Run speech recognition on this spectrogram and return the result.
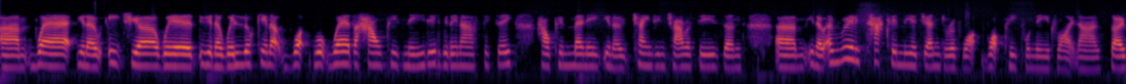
um, where you know each year we're you know we're looking at what, what where the help is needed within our city, helping many you know changing charities and um, you know and really tackling the agenda of what what people need right now. So.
